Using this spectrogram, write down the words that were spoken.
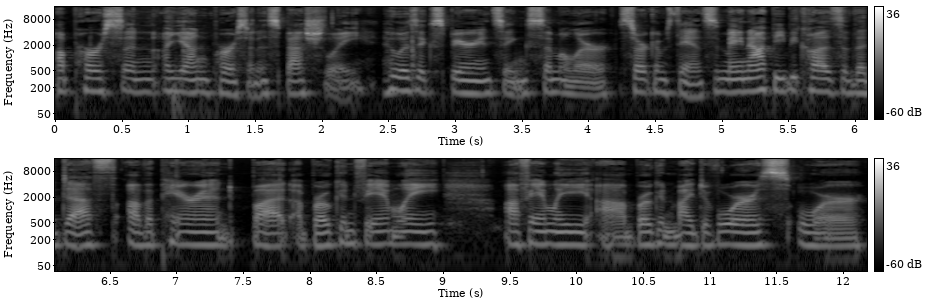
a person, a young person especially, who is experiencing similar circumstances? It may not be because of the death of a parent, but a broken family, a family uh, broken by divorce, or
